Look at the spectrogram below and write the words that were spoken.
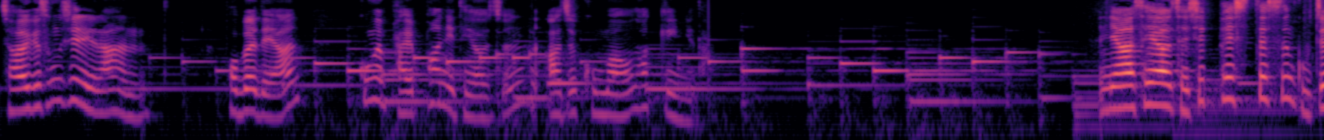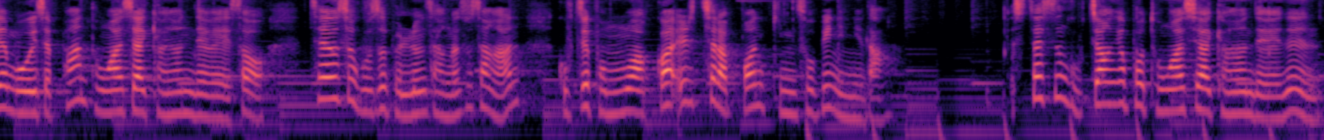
저에게 숭실이란 법에 대한 꿈의 발판이 되어준 아주 고마운 학교입니다. 안녕하세요. 제10회 스테슨 국제모의재판 동아시아 경연대회에서 최우수 구수 변론상을 수상한 국제법무학과 17학번 김소빈입니다. 스테슨 국제환경법 동아시아 경연대회는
